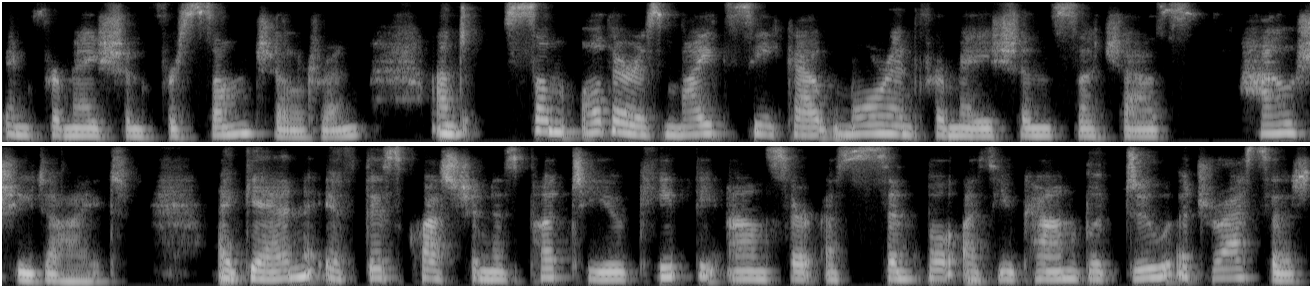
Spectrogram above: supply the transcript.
information for some children, and some others might seek out more information, such as how she died. Again, if this question is put to you, keep the answer as simple as you can, but do address it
